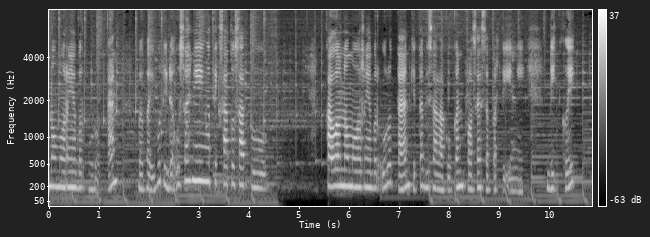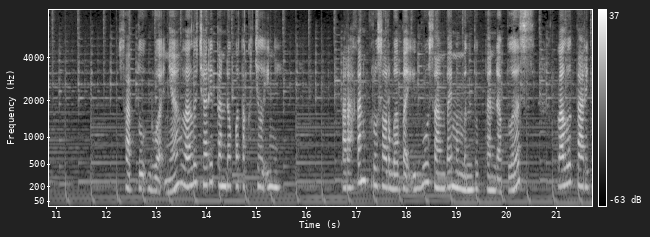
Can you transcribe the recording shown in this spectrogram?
nomornya berurutan, Bapak Ibu tidak usah nih ngetik satu-satu. Kalau nomornya berurutan, kita bisa lakukan proses seperti ini. Diklik satu duanya, lalu cari tanda kotak kecil ini. Arahkan kursor Bapak Ibu sampai membentuk tanda plus, lalu tarik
